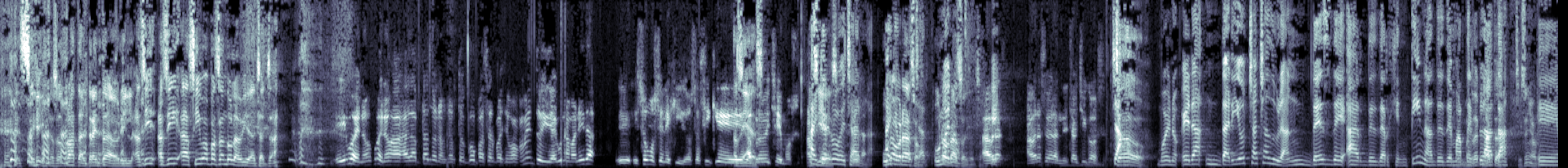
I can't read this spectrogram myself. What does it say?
sí, nosotros hasta el 30 de abril. Así, así, así va pasando la vida, chacha. Y bueno, bueno, adaptándonos, nos tocó pasar por este momento y de alguna manera eh, somos elegidos, así que aprovechemos. Hay que aprovechar. Un abrazo, un abrazo. Abrazo grande. Chao, chicos. Chao. Bueno, era Darío Chacha Durán desde, Ar- desde Argentina, desde Mar, del Plata, Sí, señor. eh,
